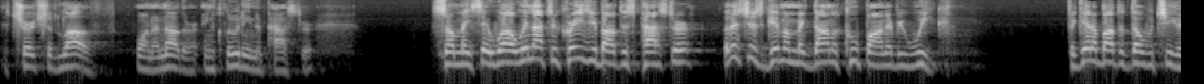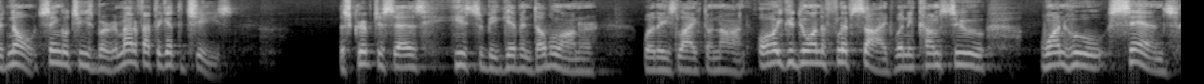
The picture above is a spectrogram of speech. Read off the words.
The church should love one another, including the pastor. Some may say, well, we're not too crazy about this pastor. Let's just give him a McDonald's coupon every week. Forget about the double cheese. No, single cheeseburger. Matter of fact, forget the cheese. The scripture says he's to be given double honor whether he's liked or not. Or you could do on the flip side when it comes to one who sins.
